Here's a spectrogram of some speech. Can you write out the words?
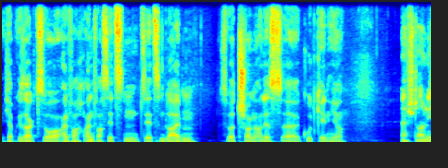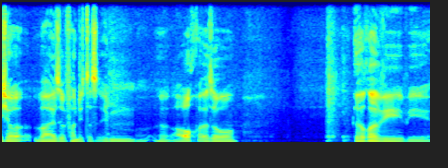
ich habe gesagt, so einfach, einfach sitzen, sitzen bleiben. Es wird schon alles äh, gut gehen hier. Erstaunlicherweise fand ich das eben äh, auch. Also irre, wie, wie,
